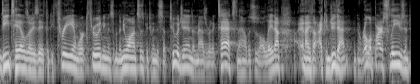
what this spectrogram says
details of Isaiah 53 and work through it, and even some of the nuances between the Septuagint and the Masoretic text and how this is all laid out. And I thought I can do that. I can roll up our sleeves and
